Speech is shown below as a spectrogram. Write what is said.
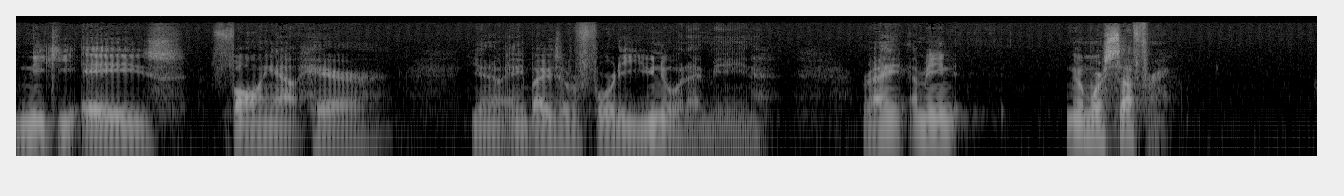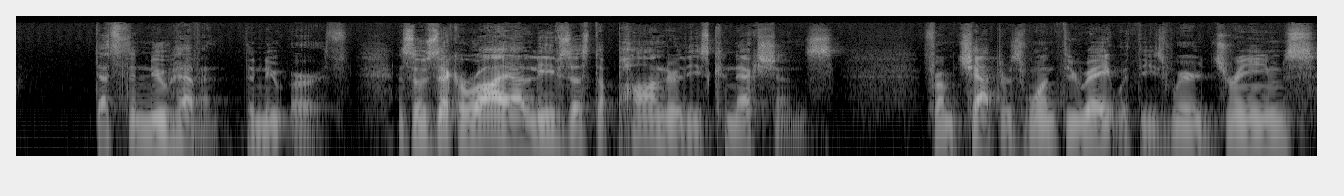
Nikki A's, falling out hair. You know, anybody who's over 40, you know what I mean, right? I mean, no more suffering. That's the new heaven, the new earth. And so Zechariah leaves us to ponder these connections from chapters 1 through 8 with these weird dreams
